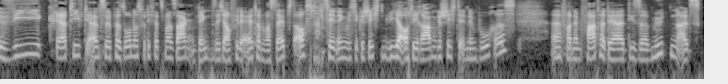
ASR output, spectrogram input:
wie kreativ die einzelne Person ist, würde ich jetzt mal sagen, denken sich auch viele Eltern was selbst aus und erzählen irgendwelche Geschichten, wie ja auch die Rahmengeschichte in dem Buch ist, äh, von dem Vater, der diese Mythen als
